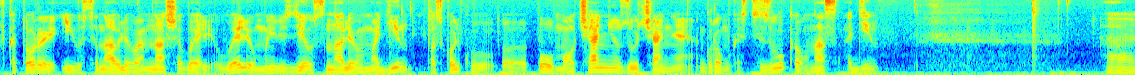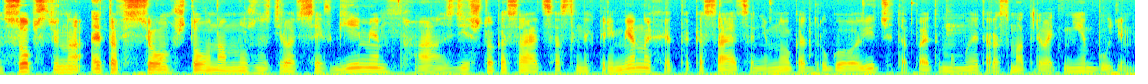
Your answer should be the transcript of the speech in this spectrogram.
в которые и устанавливаем наше value. Value мы везде устанавливаем один, поскольку э, по умолчанию звучание громкости звука у нас один. Э, собственно, это все, что нам нужно сделать в SafeGame. А здесь, что касается остальных переменных, это касается немного другого виджета, поэтому мы это рассматривать не будем.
